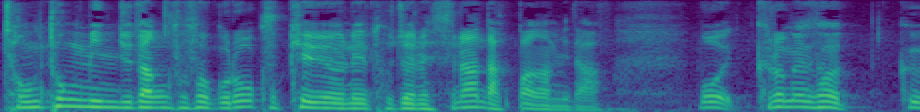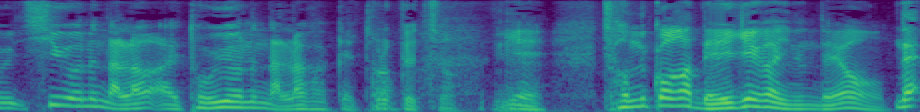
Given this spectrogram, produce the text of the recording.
정통민주당 소속으로 국회의원에 도전했으나 낙방합니다. 뭐 그러면서 그 시의원은 날라 아니 도의원은 날라갔겠죠. 그렇겠죠. 예. 전과가 4개가 있는데요. 네.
